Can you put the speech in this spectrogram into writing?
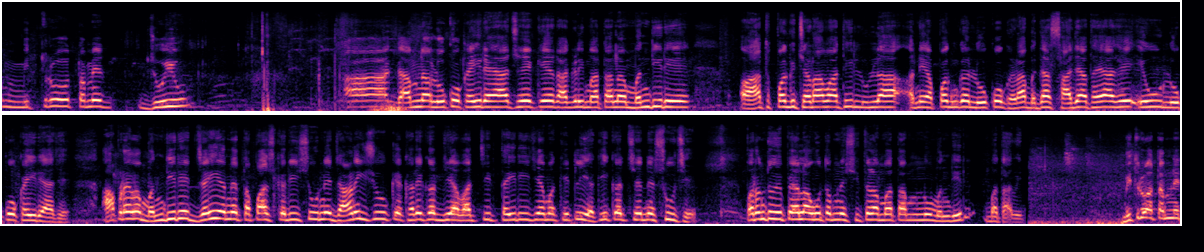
મિત્રો તમે જોયું આ ગામના લોકો કહી રહ્યા છે કે રાગડી માતાના મંદિરે હાથ પગ ચડાવવાથી લુલા અને અપંગ લોકો ઘણા બધા સાજા થયા છે એવું લોકો કહી રહ્યા છે. આપણે હવે મંદિરે જઈ અને તપાસ કરીશું ને જાણીશું કે ખરેખર જે આ વાતચીત થઈ રહી છે એમાં કેટલી હકીકત છે ને શું છે. પરંતુ એ પહેલાં હું તમને શીતળા માતાનું મંદિર બતાવી મિત્રો, આ તમને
